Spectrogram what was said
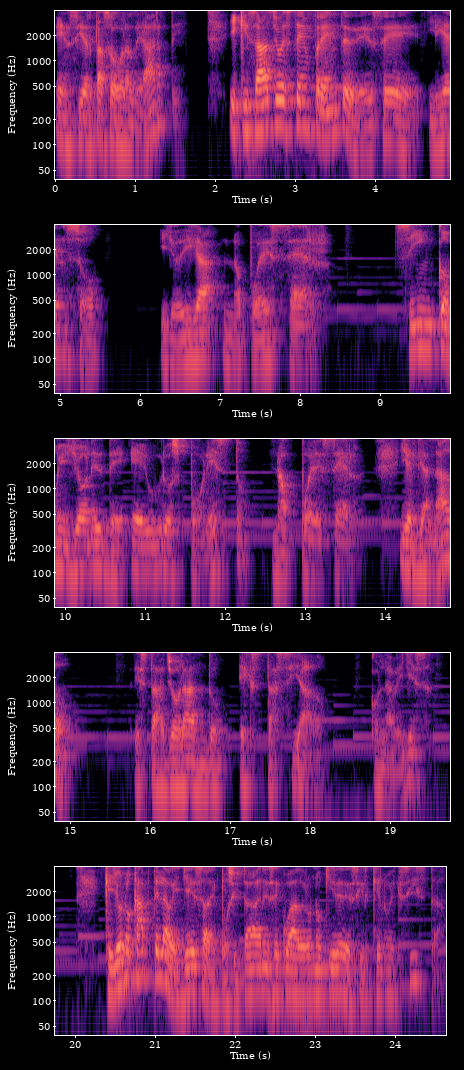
en ciertas obras de arte. Y quizás yo esté enfrente de ese lienzo y yo diga, no puede ser. 5 millones de euros por esto. No puede ser. Y el de al lado está llorando extasiado con la belleza. Que yo no capte la belleza depositada en ese cuadro no quiere decir que no exista.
